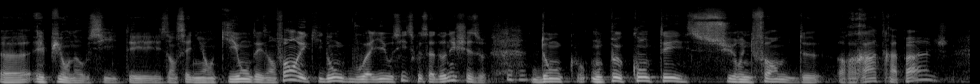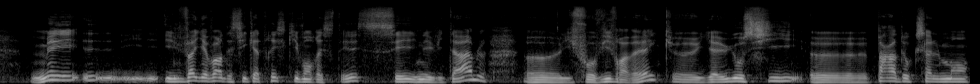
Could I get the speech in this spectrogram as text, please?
et puis on a aussi des enseignants qui ont des enfants et qui donc voyaient aussi ce que ça donnait chez eux. Mhm. Donc on peut compter sur une forme de rattrapage mais euh, il va y avoir des cicatrices qui vont rester, c'est inévitable, euh, il faut vivre avec. Euh, il y a eu aussi, paradoxalement,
